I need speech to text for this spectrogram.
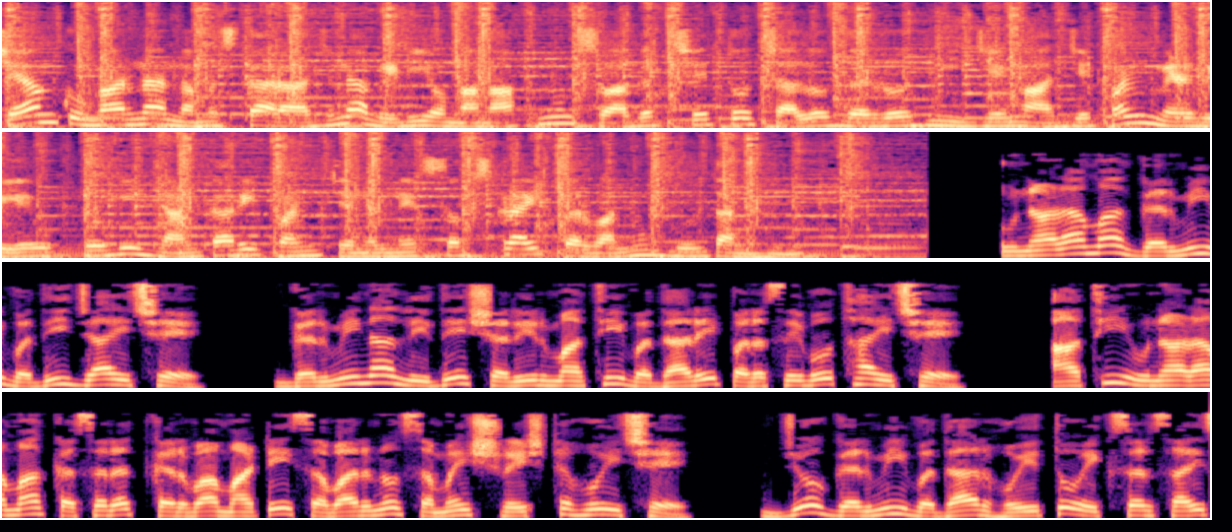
શ્યામ કુમારના નમસ્કાર. આજના વિડીયોમાં આપનું સ્વાગત છે. તો ચાલો દરરોજની જેમ આજે પણ મેળવીએ. ઉપયોગી જાણકારી પણ ચેનલને સબસ્ક્રાઇબ કરવાનું ભૂલતા નહીં. ઉનાળામાં ગરમી વધી જાય છે. ગરમીના લીધે શરીરમાંથી વધારે પરસેવો થાય છે. આથી ઉનાળામાં કસરત કરવા માટે સવારનો સમય શ્રેષ્ઠ હોય છે. જો ગરમી વધાર હોય તો એક્સરસાઇઝ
